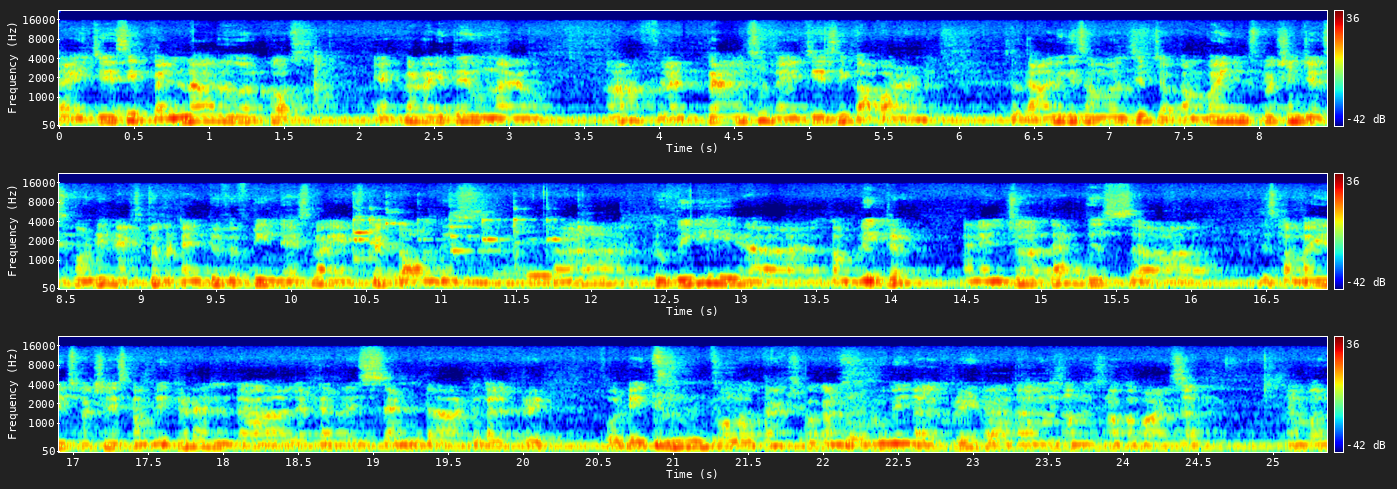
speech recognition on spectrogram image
దయచేసి పెన్నా రివర్ కోస్ ఎక్కడైతే ఉన్నాయో ఫ్లడ్ బ్యాంక్స్ దయచేసి కాపాడండి. సో దానికి సంబంధించి కంబైన్ ఇన్స్పెక్షన్ చేసుకోండి. నెక్స్ట్ ఒక టెన్ టు ఫిఫ్టీన్ డేస్లో I expect all this to be completed and ensure that this this combine inspection is completed and letter is send to collectorate for taking follow up action control room in collectorate దానికి సంబంధించిన ఒక వాట్సాప్ నెంబర్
